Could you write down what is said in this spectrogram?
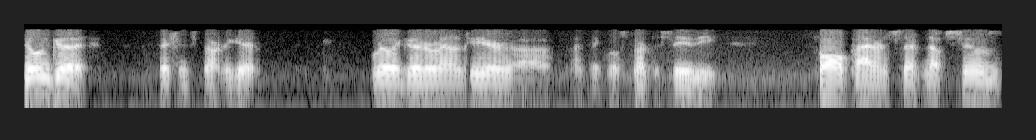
doing good. Fishing's starting to get really good around here. Uh, I think we'll start to see the fall pattern setting up soon.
